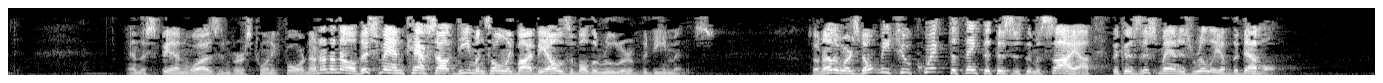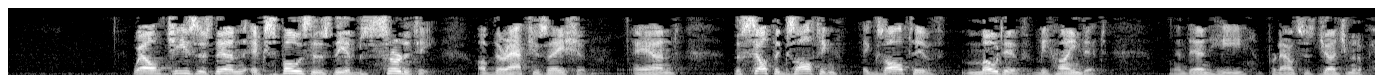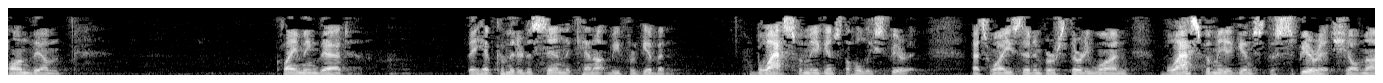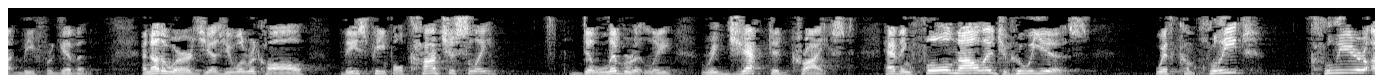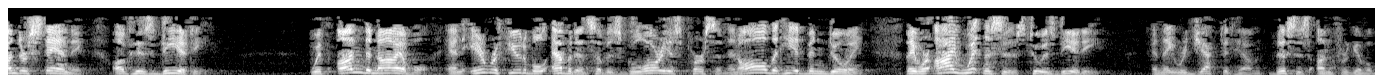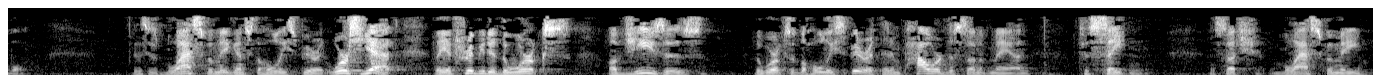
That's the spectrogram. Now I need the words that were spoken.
And the spin was in verse 24 No, no, no, no. This man casts out demons only by Beelzebul, the ruler of the demons. So, in other words, don't be too quick to think that this is the Messiah because this man is really of the devil. Well, Jesus then exposes the absurdity of their accusation and the self exalting exaltive motive behind it. And then he pronounces judgment upon them, claiming that they have committed a sin that cannot be forgiven blasphemy against the Holy Spirit. That's why he said in verse 31 blasphemy against the Spirit shall not be forgiven. In other words, as you will recall, these people consciously, deliberately rejected Christ, having full knowledge of who he is, with complete, clear understanding of his deity with undeniable and irrefutable evidence of his glorious person and all that he had been doing. They were eyewitnesses to his deity, and they rejected him. This is unforgivable. This is blasphemy against the Holy Spirit. Worse yet, they attributed the works of Jesus, the works of the Holy Spirit that empowered the Son of Man, to Satan. And such blasphemy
